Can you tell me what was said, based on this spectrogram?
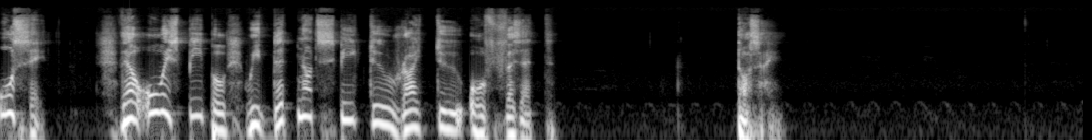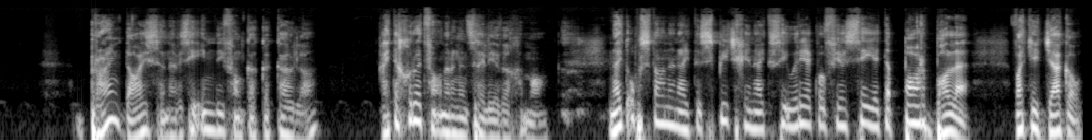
or said. There are always people we did not speak to, write to, or visit. Daar's hy. Brian Dyson, hy was die MD van Coca-Cola. Hy het 'n groot verandering in sy lewe gemaak. En hy het opstaan en hy het 'n speech gegee en hy het gesê, "Hoerie, ek wil vir jou sê jy het 'n paar balle wat jy juggle.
